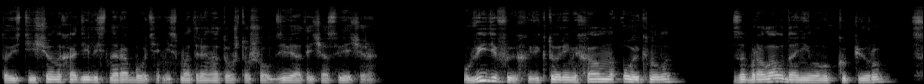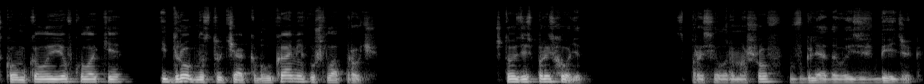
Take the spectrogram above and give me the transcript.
то есть еще находились на работе, несмотря на то, что шел девятый час вечера. Увидев их, Виктория Михайловна ойкнула, забрала у Данилова купюру, скомкала ее в кулаке и, дробно стуча каблуками, ушла прочь. «Что здесь происходит?» — спросил Ромашов, вглядываясь в бейджик,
